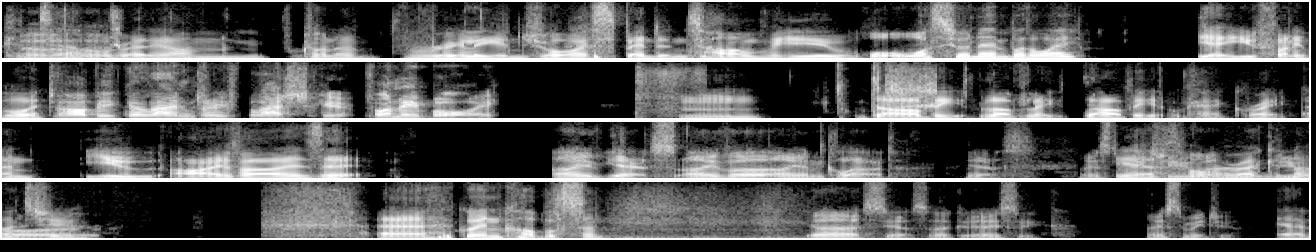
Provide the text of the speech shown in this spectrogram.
can tell Uh. already. I'm gonna really enjoy spending time with you. What's your name, by the way? Yeah, you funny boy. Darby Galandry Flashkit. Funny boy. Hmm. Darby, lovely. Darby. Okay, great. And you, Ivar, is it? I yes, uh, Ironclad. Yes. Nice to Yeah, meet you. thought I and recognised you. are- Uh, Gwen Cobbleson. Yes, yes. Okay, I see. Nice to meet you. Yeah,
